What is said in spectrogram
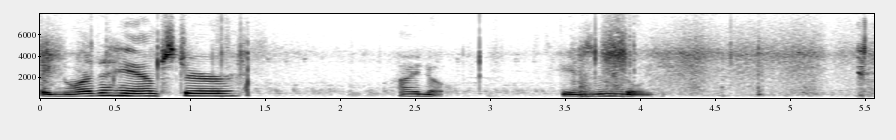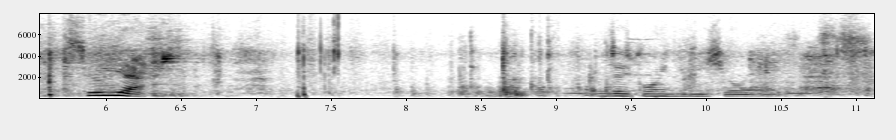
Ignore the hamster. I know. He's annoying. So, yeah. I'm just going to be showing you this.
